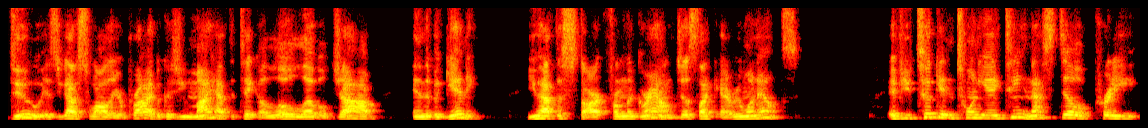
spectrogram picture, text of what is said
do is you got to swallow your pride because you might have to take a low level job in the beginning. You have to start from the ground, just like everyone else. If you took it in 2018, that's still pretty,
